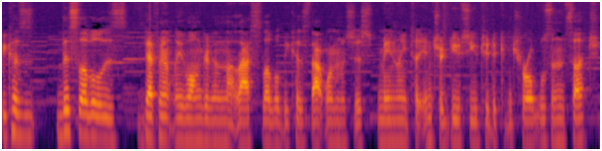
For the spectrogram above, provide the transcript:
because this level is definitely longer than that last level because that one was just mainly to introduce you to the controls and such.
